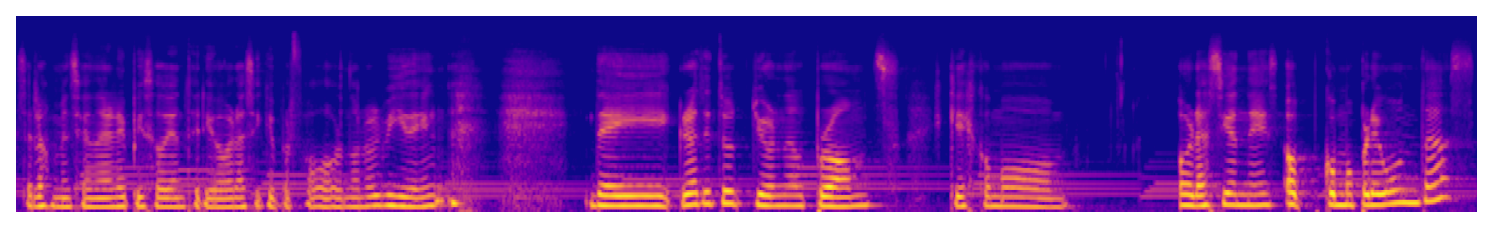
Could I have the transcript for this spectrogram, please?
Se los mencioné en el episodio anterior, así que por favor no lo olviden. De Gratitude Journal Prompts, que es como oraciones o como preguntas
